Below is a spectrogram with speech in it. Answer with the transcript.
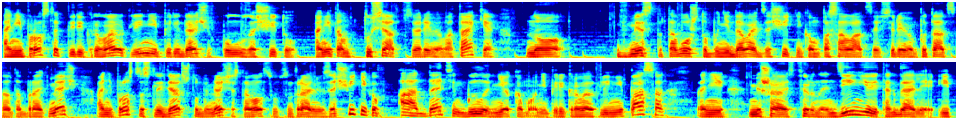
Они просто перекрывают линии передачи в полузащиту. Они там тусят все время в атаке, но вместо того, чтобы не давать защитникам пасоваться и все время пытаться отобрать мяч, они просто следят, чтобы мяч оставался у центральных защитников, а отдать им было некому. Они перекрывают линии паса, они мешают Фернандиньо и так далее. И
